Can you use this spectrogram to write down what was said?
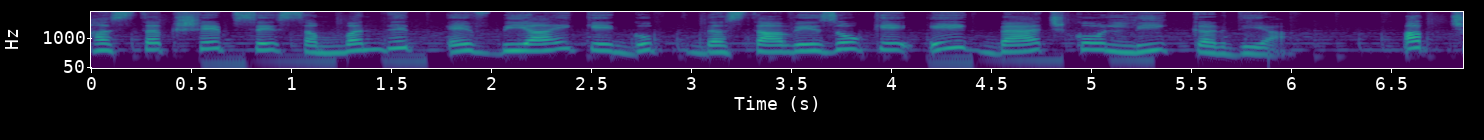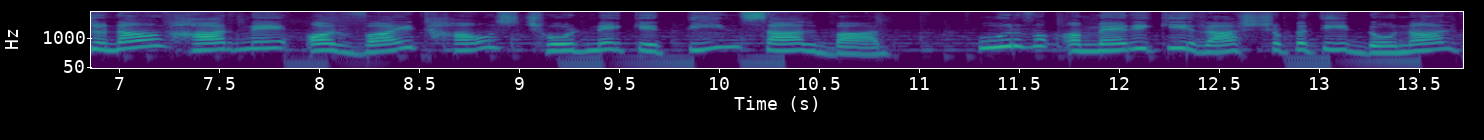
हस्तक्षेप से संबंधित एफबीआई के गुप्त दस्तावेजों के एक बैच को लीक कर दिया। अब चुनाव हारने और व्हाइट हाउस छोड़ने के तीन साल बाद पूर्व अमेरिकी राष्ट्रपति डोनाल्ड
